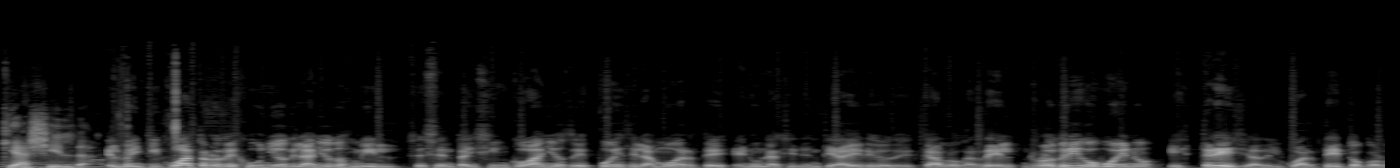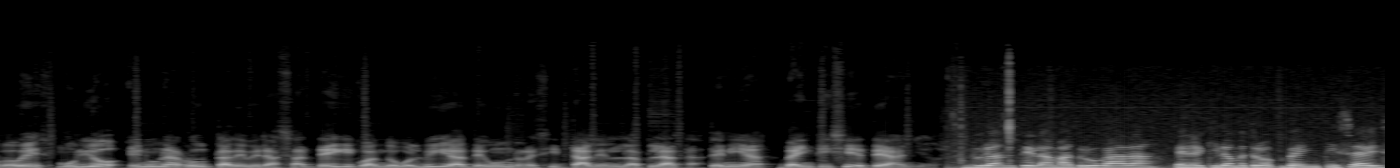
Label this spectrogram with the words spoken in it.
que a Gilda. El 24 de junio del año 2000, 65 años después de la muerte en un accidente aéreo de Carlos Gardel, Rodrigo Bueno, estrella del cuarteto cordobés, murió en una ruta de Verazategui cuando volvía de un recital en La Plata. Tenía 27 años. Durante la madrugada, en el kilómetro 26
